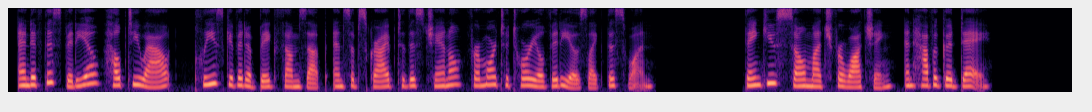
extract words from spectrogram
And if this video helped you out, please give it a big thumbs up and subscribe to this channel for more tutorial videos like this one. Thank you so much for watching and have a good day.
